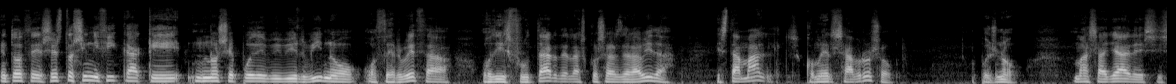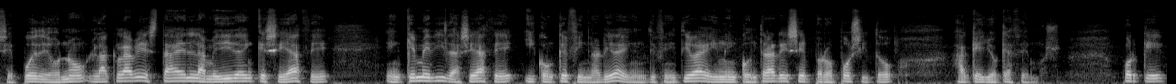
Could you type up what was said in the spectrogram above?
Entonces, ¿esto significa que no se puede vivir vino o cerveza o disfrutar de las cosas de la vida? ¿Está mal comer sabroso? Pues no. Más allá de si se puede o no, la clave está en la medida en que se hace, en qué medida se hace y con qué finalidad. En definitiva, en encontrar ese propósito aquello que hacemos. Porque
